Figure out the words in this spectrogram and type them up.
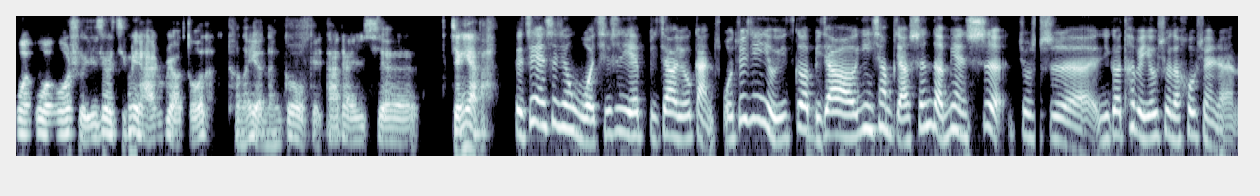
我我我属于就是经历还是比较多的，可能也能够给大家一些经验吧。对这件事情，我其实也比较有感触。我最近有一个比较印象比较深的面试，就是一个特别优秀的候选人。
